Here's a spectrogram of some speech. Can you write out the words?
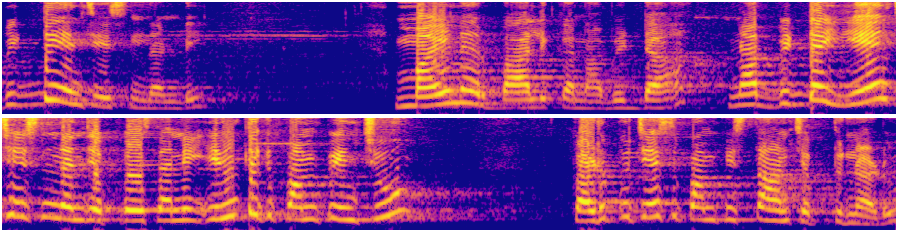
బిడ్డ ఏం చేసిందండి? మైనర్ బాలిక నా బిడ్డ. నా బిడ్డ ఏం చేసిందని చెప్పేసి అని ఇంటికి పంపించు కడుపు చేసి పంపిస్తా అని చెప్తున్నాడు.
